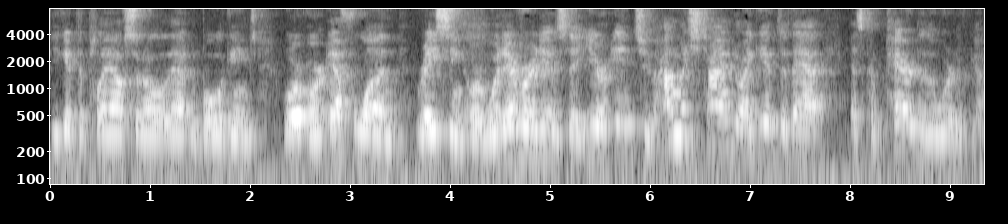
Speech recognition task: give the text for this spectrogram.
You get the playoffs and all of that and bowl games or, or F1 racing or whatever it is that you're into. How much time do I give to that as compared to the Word of God?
